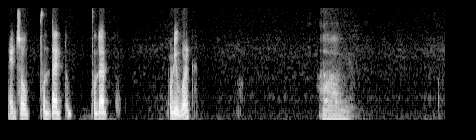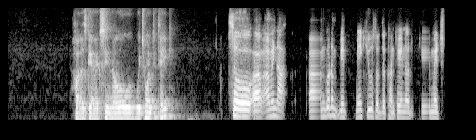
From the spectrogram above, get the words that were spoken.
Right. So for that, for that, how do you work? Um, how does Galaxy know which one to take? So uh, I mean, I, I'm going to make use of the container image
